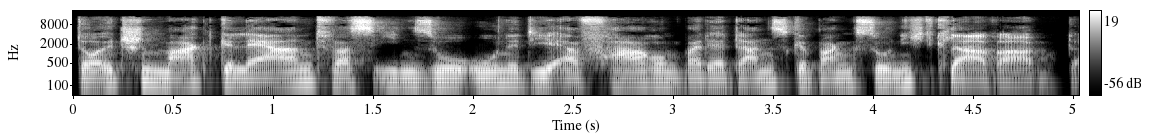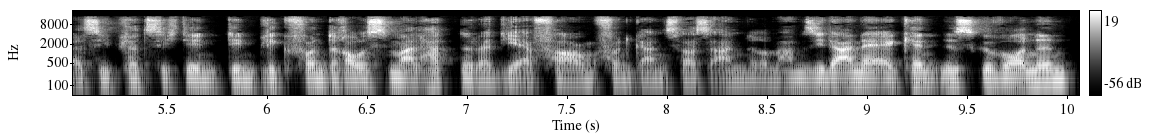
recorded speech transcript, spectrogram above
deutschen Markt gelernt, was Ihnen so ohne die Erfahrung bei der Danske Bank so nicht klar war, als Sie plötzlich den, den Blick von draußen mal hatten oder die Erfahrung von ganz was anderem? Haben Sie da eine Erkenntnis gewonnen,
